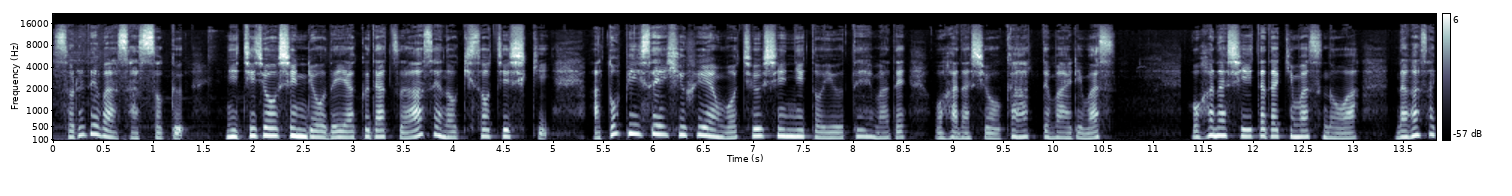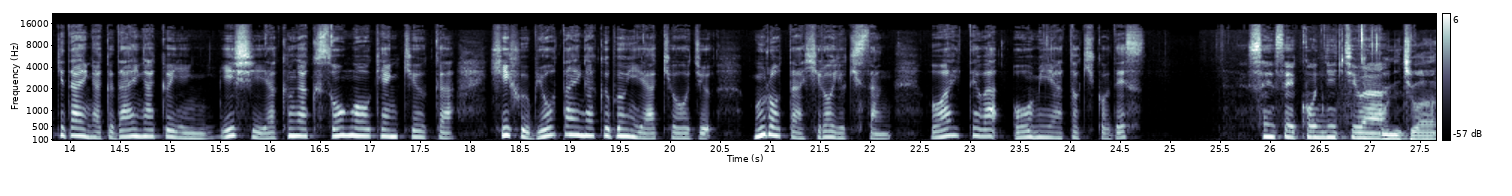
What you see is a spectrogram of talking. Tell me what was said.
それでは早速日常診療で役立つ汗の基礎知識アトピー性皮膚炎を中心にというテーマでお話を伺ってまいります。お話しいただきますのは長崎大学大学院医師薬学総合研究科皮膚病態学分野教授室田博之さん。お相手は大宮時子です。先生こんにちは。こんにちは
